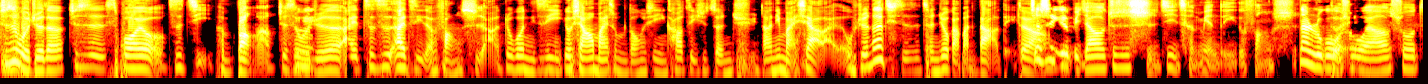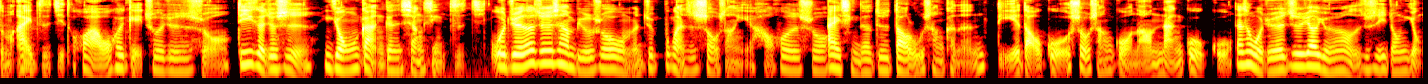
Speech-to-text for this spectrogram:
就是我觉得，就是 spoil 自己很棒啊。就是我觉得爱这是爱自己的方式啊。如果你自己有想要买什么东西，你靠自己去争。然后你买下来了，我觉得那其实成就感蛮大的，对啊，这是一个比较就是实际层面的一个方式。那如果我说我要说怎么爱自己的话，我会给出的就是说，第一个就是勇敢跟相信自己。我觉得就是像比如说，我们就不管是受伤也好，或者说爱情的就是道路上可能跌倒过、受伤过，然后难过过，但是我觉得就是要拥有的就是一种勇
